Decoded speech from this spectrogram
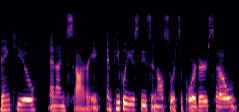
Thank you and I'm sorry. And people use these in all sorts of orders. So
